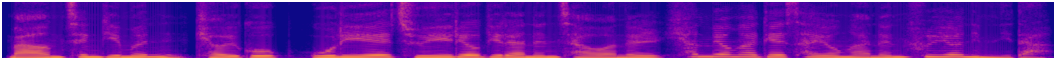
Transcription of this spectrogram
마음 챙김은 결국 우리의 주의력이라는 자원을 현명하게 사용하는 훈련입니다.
